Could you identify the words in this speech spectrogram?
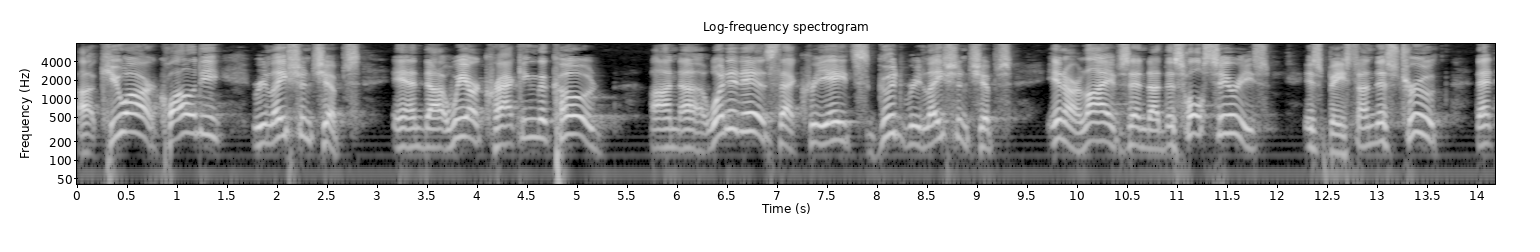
uh, QR, Quality Relationships. And uh, we are cracking the code on uh, what it is that creates good relationships in our lives. And uh, this whole series is based on this truth that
